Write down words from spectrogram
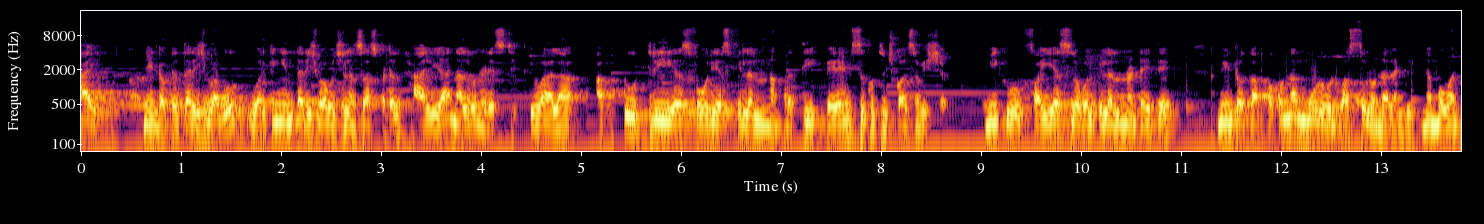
హాయ్ నేను doctor Tarish Babu working in Tarish Babu children's hospital Haliya Nalgonda district. ఇవాళ up to three years four years పిల్లలు ఉన్న ప్రతి పేరెంట్స్ గుర్తుంచుకోవాల్సిన విషయం. మీకు ఫైవ్ ఇయర్స్ లోపల పిల్లలు ఉన్నట్టయితే మీ ఇంట్లో తప్పకుండా మూడు వస్తువులు ఉండాలండి. Number one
